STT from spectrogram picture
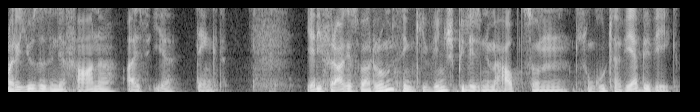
eure User sind erfahrener, als ihr denkt. Ja, die Frage ist, warum sind Gewinnspiele denn überhaupt so ein, so ein guter Werbeweg?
